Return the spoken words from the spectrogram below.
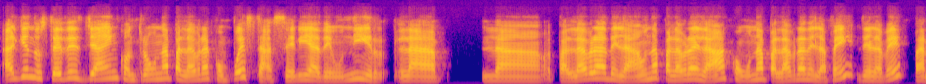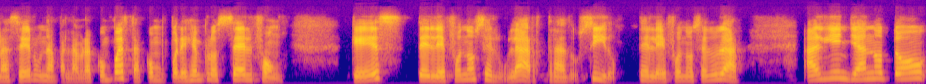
¿Alguien de ustedes ya encontró una palabra compuesta? Sería de unir la, la palabra de la una palabra de la A con una palabra de la, de la B para hacer una palabra compuesta, como por ejemplo cell phone, que es teléfono celular, traducido, teléfono celular. ¿Alguien ya notó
